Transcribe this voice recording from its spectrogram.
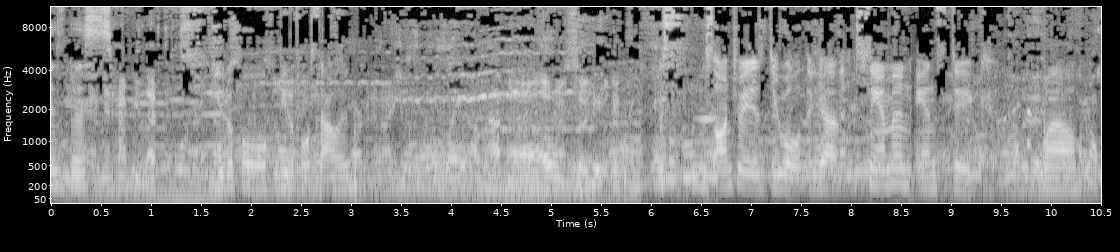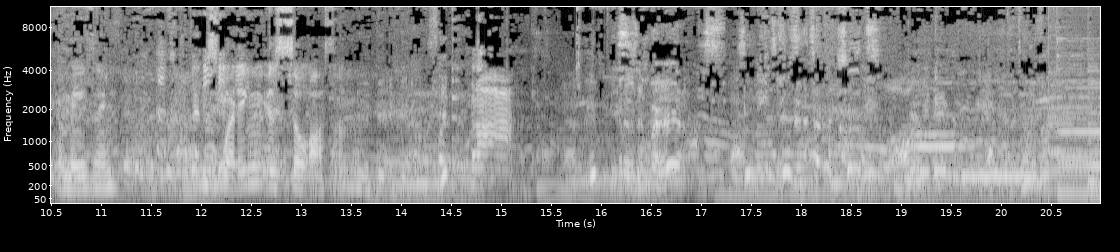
is this beautiful, beautiful salad. Uh, oh, so this, this entree is dual. They have salmon and steak. Wow, amazing. This wedding is so awesome. This is amazing. This is amazing.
